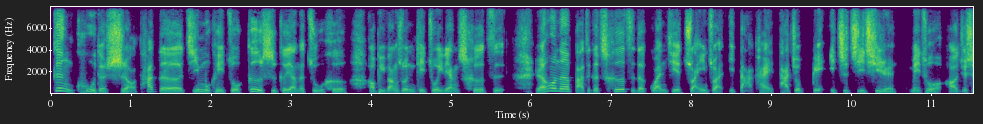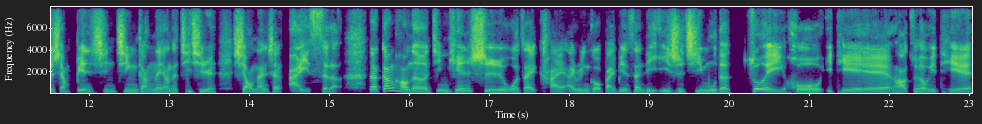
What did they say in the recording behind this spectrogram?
更酷的是哦，它的积木可以做各式各样的组合，好，比方说你可以做一辆车子，然后呢把这个车子的关节转一转，一打开它就变一只机器人，没错，好，就是像变形金刚那样的机器人，小男生爱死了。那刚好呢，今天是我在开 iRingo 百变 3D 益智积木的。最后一天，哈，最后一天。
